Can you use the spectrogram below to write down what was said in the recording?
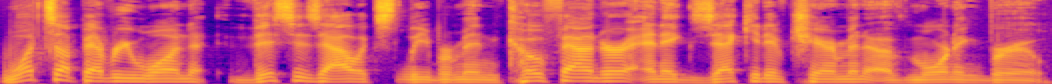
What's up, everyone? This is Alex Lieberman, co founder and executive chairman of Morning Brew.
